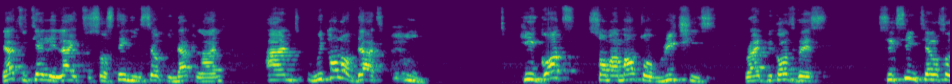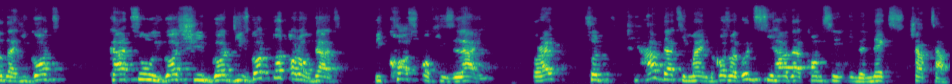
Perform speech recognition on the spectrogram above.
He had to tell a lie to sustain himself in that land. And with all of that, hmm, he got some amount of riches, right? Because verse 16 tells us that he got cattle, he got sheep, got this, got, got all of that because of his lie. All right. So have that in mind because we're going to see how that comes in in the next chapter.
